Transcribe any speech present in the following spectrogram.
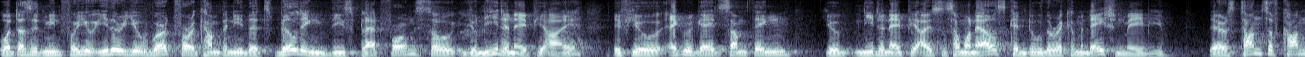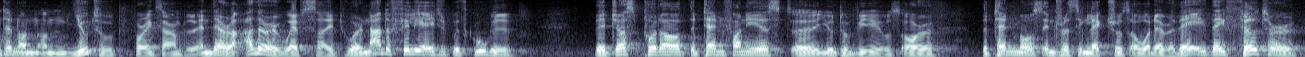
What does it mean for you? Either you work for a company that's building these platforms, so you need an API. If you aggregate something, you need an API so someone else can do the recommendation, maybe. There's tons of content on, on YouTube, for example, and there are other websites who are not affiliated with Google. They just put out the 10 funniest uh, YouTube videos or the 10 most interesting lectures or whatever. They, they filter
